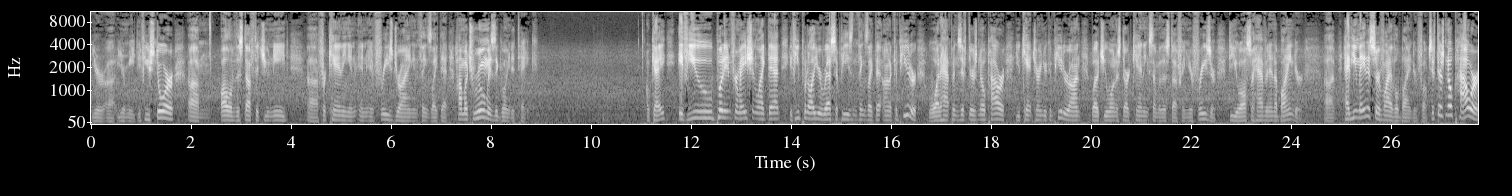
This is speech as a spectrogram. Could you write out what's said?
your uh, your meat. If you store um, all of the stuff that you need uh, for canning and, and, and freeze drying and things like that, how much room is it going to take? Okay? If you put information like that, if you put all your recipes and things like that on a computer, what happens if there's no power? You can't turn your computer on, but you want to start canning some of the stuff in your freezer. Do you also have it in a binder? Uh, have you made a survival binder, folks? If there's no power,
